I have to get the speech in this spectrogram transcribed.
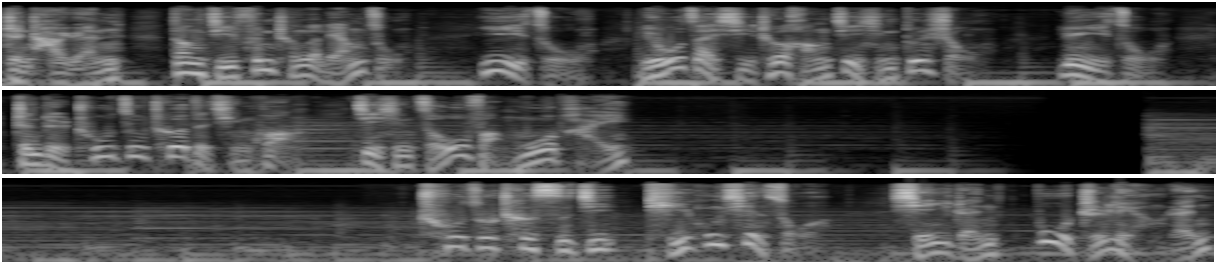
侦查员当即分成了两组，一组留在洗车行进行蹲守，另一组针对出租车的情况进行走访摸排。出租车司机提供线索，嫌疑人不止两人。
